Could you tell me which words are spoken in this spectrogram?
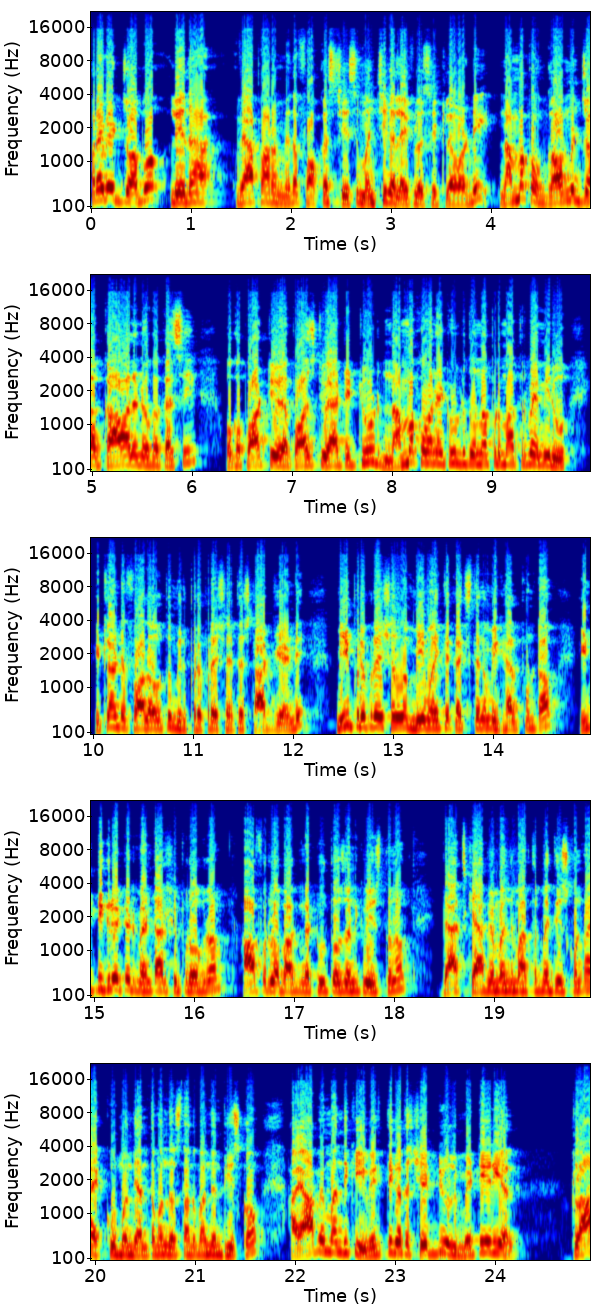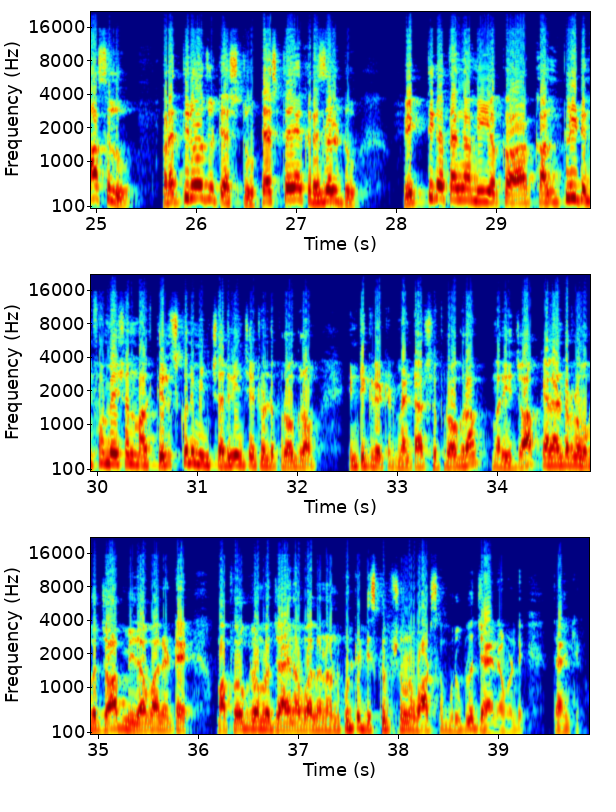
ప్రైవేట్ జాబో లేదా వ్యాపారం మీద ఫోకస్ చేసి మంచిగా లైఫ్లో సెటిల్ అవ్వండి. నమ్మకం గవర్నమెంట్ జాబ్ కావాలని ఒక కసి ఒక పాజిటివ్ పాజిటివ్ యాటిట్యూడ్ నమ్మకం అనేటువంటిది ఉన్నప్పుడు మాత్రమే మీరు ఇట్లాంటి ఫాలో అవుతూ మీరు ప్రిపరేషన్ అయితే స్టార్ట్ చేయండి. మీ ప్రిపరేషన్లో మేమైతే ఖచ్చితంగా మీకు హెల్ప్ ఉంటాం. ఇంటిగ్రేటెడ్ మెంటార్షిప్ ప్రోగ్రామ్ ఆఫర్లో భాగంగా టూ థౌజండ్కి ఇస్తున్నాం బ్యాచ్కి యాభై మంది మాత్రమే తీసుకుంటాం. ఎక్కువ మంది ఎంతమంది వస్తే అంతమందిని తీసుకోం. ఆ యాభై మందికి వ్యక్తిగత షెడ్యూల్ మెటీరియల్ క్లాసులు ప్రతిరోజు టెస్టు టెస్ట్ అయ్యాక రిజల్ట్ వ్యక్తిగతంగా మీ యొక్క కంప్లీట్ ఇన్ఫర్మేషన్ మాకు తెలుసుకుని మేము చదివించేటువంటి ప్రోగ్రామ్ ఇంటిగ్రేటెడ్ మెంటార్షిప్ ప్రోగ్రామ్ మరి జాబ్ క్యాలెండర్లో ఒక జాబ్ మీద అవ్వాలంటే మా ప్రోగ్రాంలో జాయిన్ అవ్వాలని అనుకుంటే డిస్క్రిప్షన్లో వాట్సాప్ గ్రూప్లో జాయిన్ అవ్వండి. Thank you.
